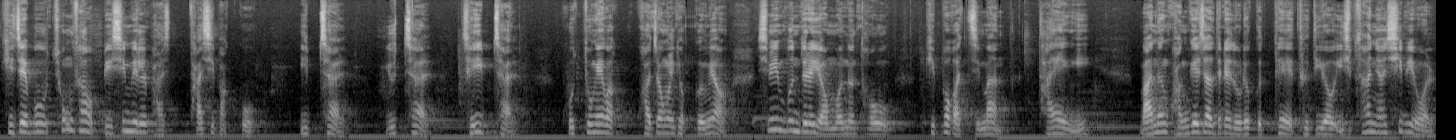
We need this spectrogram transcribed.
기재부 총사업비 심의를 바- 다시 받고 입찰, 유찰, 재입찰 고통의 과- 과정을 겪으며 시민분들의 염원은 더욱 깊어갔지만 다행히 많은 관계자들의 노력 끝에 드디어 24년 12월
